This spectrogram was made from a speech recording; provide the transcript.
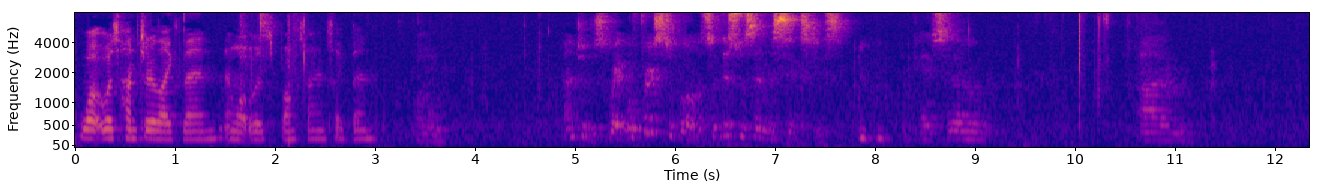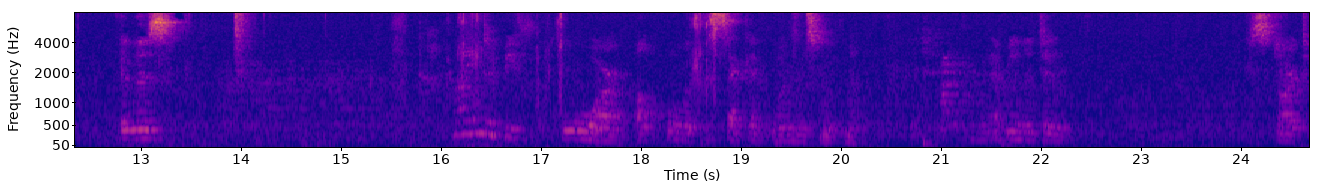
What was Hunter like then, and what was Bronx Science like then? Oh. Hunter was great. Well, first of all, so this was in the 60s. hmm Okay, so um, it was kind of before, I'll call it the second women's movement. And that really didn't start to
